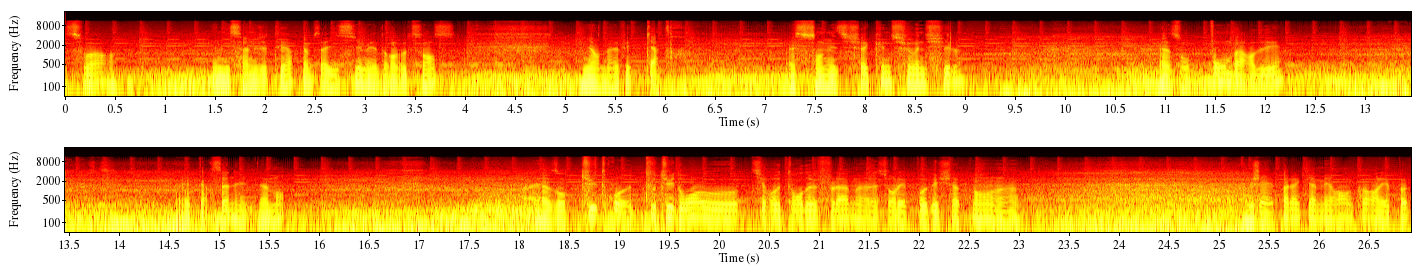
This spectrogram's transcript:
soir. Une Nissan GTR comme ça ici mais dans l'autre sens. Il y en avait quatre. Elles se sont mises chacune sur une file. Elles ont bombardé. Et personne évidemment. Elles ont tout, tout eu droit au petit retour de flamme euh, sur les pots d'échappement. euh. J'avais pas la caméra encore à l'époque,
